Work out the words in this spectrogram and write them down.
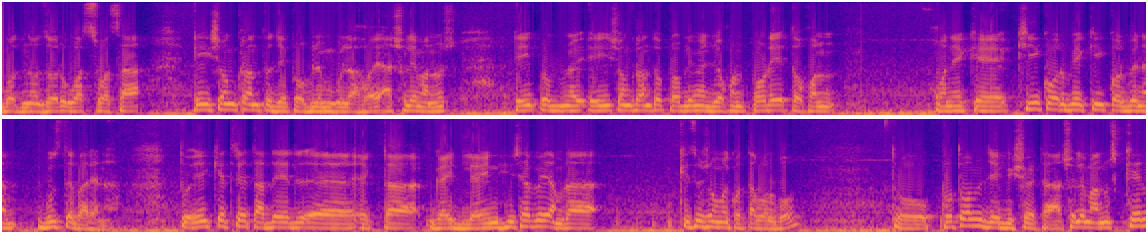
বদনজর, ওয়াসওয়াসা, এই সংক্রান্ত যে প্রবলেমগুলো হয়, আসলে মানুষ এই প্রবলেম এই সংক্রান্ত প্রবলেমে যখন পড়ে, তখন অনেকে কি করবে কি করবে না বুঝতে পারে না। তো এই ক্ষেত্রে তাদের একটা গাইডলাইন হিসাবে আমরা কিছু সময় কথা বলব। তো প্রথম যে বিষয়টা, আসলে মানুষ কেন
